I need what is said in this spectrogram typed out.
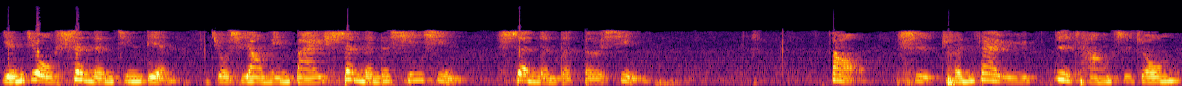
研究圣人经典，就是要明白圣人的心性、圣人的德性。道是存在于日常之中，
